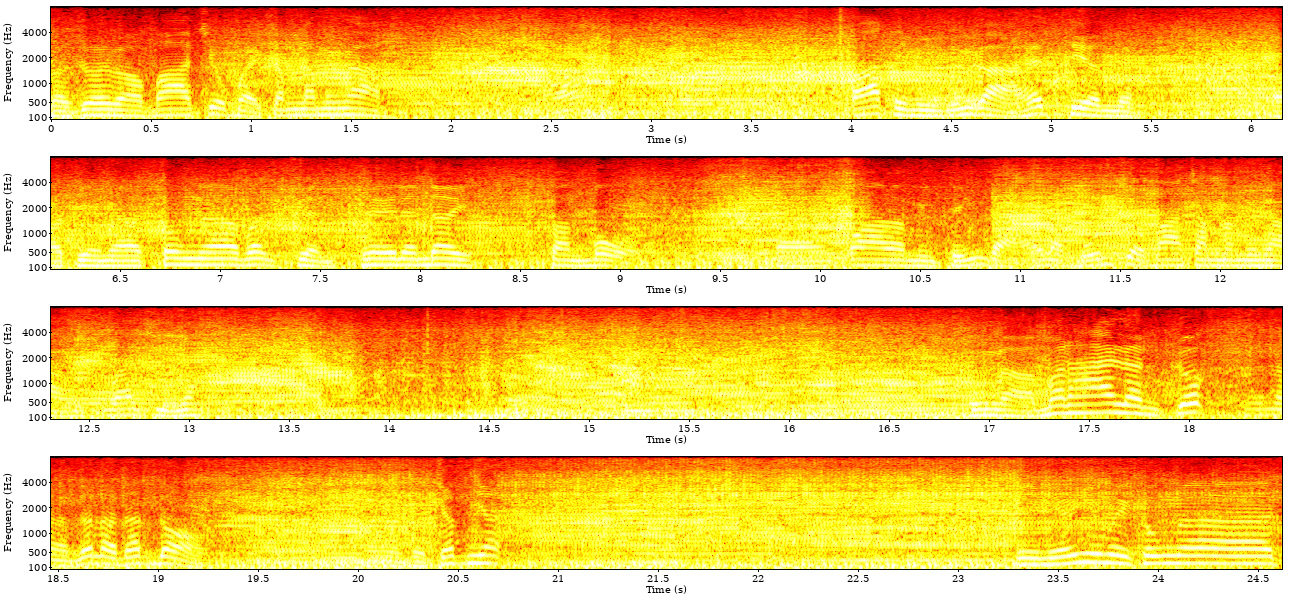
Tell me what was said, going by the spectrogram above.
và rơi vào 3 triệu 750 ngàn. Đó. phát thì mình cũng trả hết tiền rồi. Và tiền ờ, công ờ, vận chuyển thuê lên đây toàn bộ. À, qua là mình tính cả là 4 triệu 350 ngàn các anh chị nhé. Cũng là mất hai lần cước nên là rất là đắt đỏ. Mình phải chấp nhận thì nếu như mình không uh,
